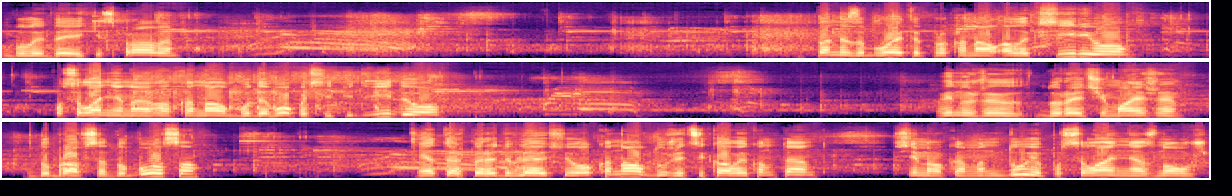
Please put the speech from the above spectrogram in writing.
Були деякі справи. Та не забувайте про канал Алексіріо. Посилання на його канал буде в описі під відео. Він уже, до речі, майже добрався до боса. Я теж передивляюсь його канал, дуже цікавий контент. Всім рекомендую. Посилання знову ж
